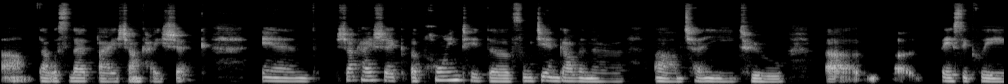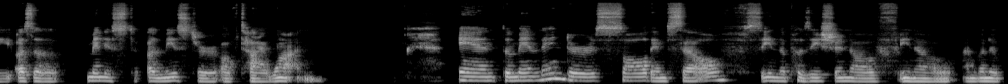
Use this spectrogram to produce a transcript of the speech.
um, that was led by Chiang Kai shek. And Chiang Kai shek appointed the Fujian governor, um, Chen Yi, to uh, uh, basically as a minister, a minister of Taiwan. And the mainlanders saw themselves in the position of, you know, I'm going to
